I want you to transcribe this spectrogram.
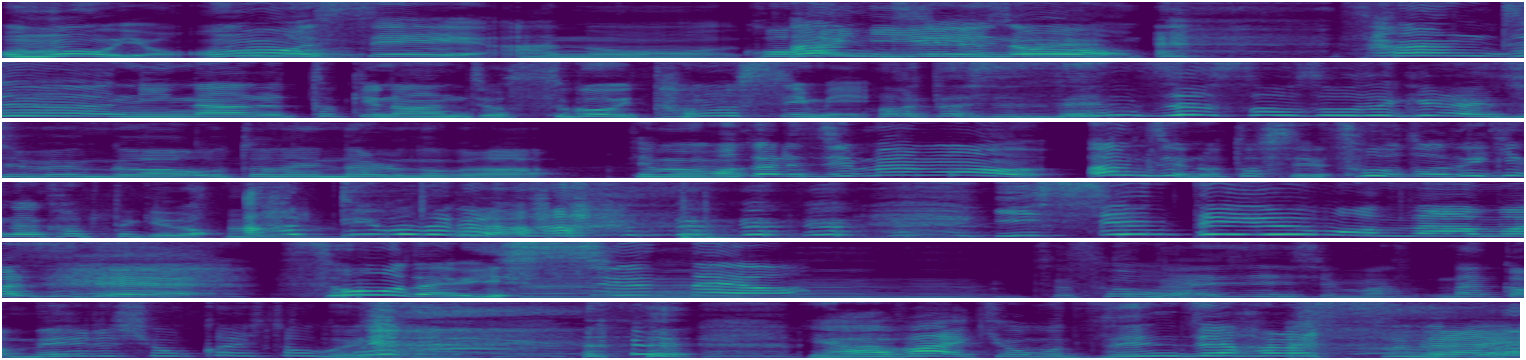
思うよ。思う。しあの後輩に言の30になる時のアンジーをすごい楽しみ。私全然想像できない自分が大人になるのが。でも分かる。自分もアンジーの年で想像できなかったけど、あっという間だから。一瞬っていうもんなマジで。そうだよ一瞬だよ、うんうんうんちょっと大事にします。なんかメール紹介した方がいいかな やばい。今日も全然話進んでない。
